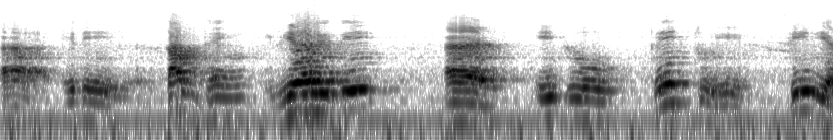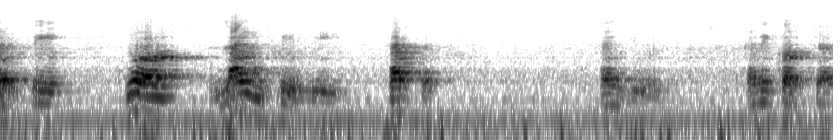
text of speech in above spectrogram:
Uh, it is something reality and if you take to it seriously, your life will be success. Thank you. Any question?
